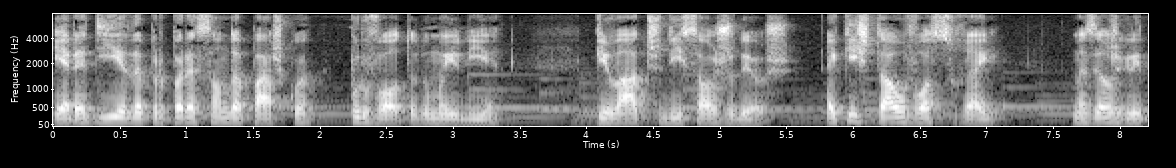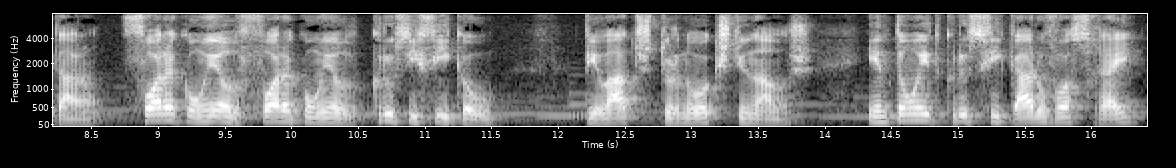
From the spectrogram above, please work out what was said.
Era dia da preparação da Páscoa, por volta do meio-dia. Pilatos disse aos judeus: Aqui está o vosso rei. Mas eles gritaram: Fora com ele, fora com ele, crucifica-o. Pilatos tornou a questioná-los: Então hei de crucificar o vosso rei?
